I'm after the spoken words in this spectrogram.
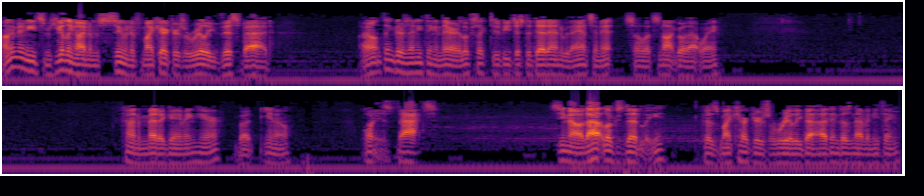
I'm gonna need some healing items soon if my characters are really this bad. I don't think there's anything in there. It looks like to be just a dead end with ants in it, so let's not go that way. Kind of metagaming here, but, you know. What is that? See, now that looks deadly, because my character's really bad and doesn't have anything.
